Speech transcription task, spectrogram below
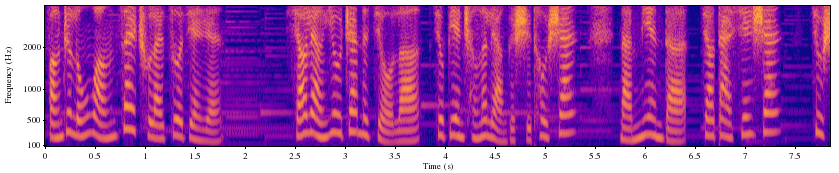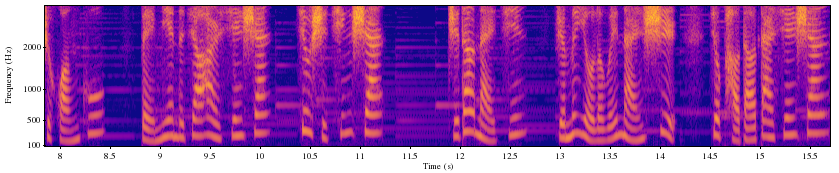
防着龙王再出来作践人。小两又站的久了，就变成了两个石头山，南面的叫大仙山，就是皇姑；北面的叫二仙山，就是青山。直到乃今，人们有了为难事，就跑到大仙山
